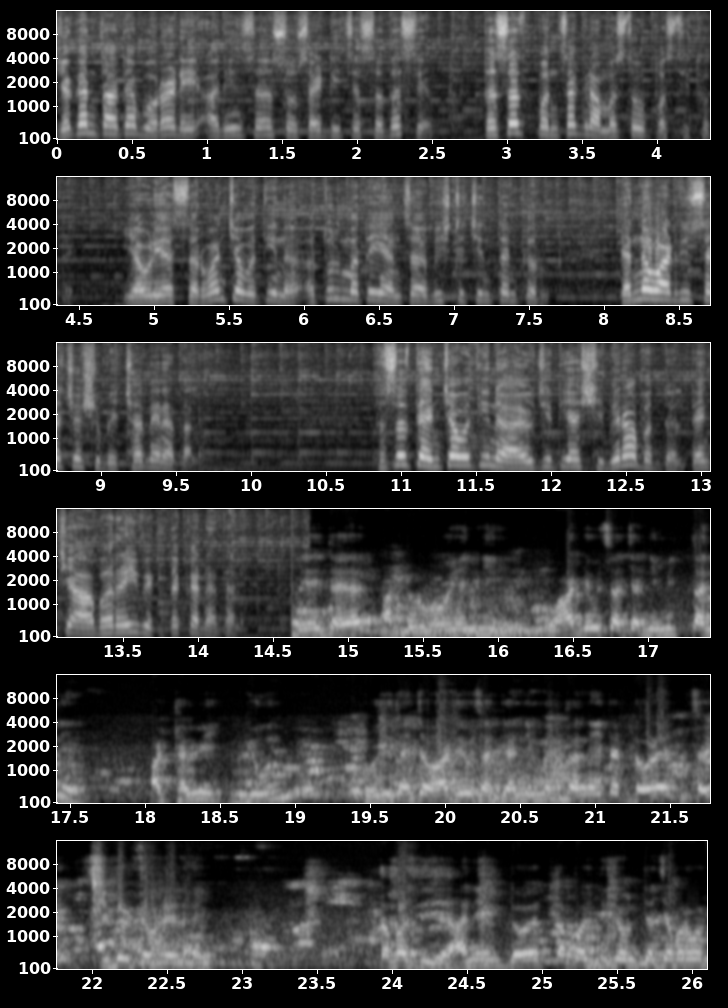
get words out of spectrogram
जगन तात्या बोराडे आदींसह सोसायटीचे सदस्य तसंच पंचग्रामस्थ उपस्थित होते. यावेळी या सर्वांच्या वतीनं अतुल मते यांचं अभिष्टचिंतन करून त्यांना वाढदिवसाच्या शुभेच्छा देण्यात आल्या. तसंच त्यांच्या वतीनं आयोजित या शिबिराबद्दल त्यांचे आभारही व्यक्त करण्यात आले. अतुल भाऊ यांनी वाढदिवसाच्या निमित्ताने अठ्ठावीस जून रोजी त्यांच्या वाढदिवसाच्या निमित्ताने इथे डोळ्यात शिबिर ठेवलेलं आहे तपासणीचे. आणि डोळे तपासणी करून त्याच्याबरोबर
